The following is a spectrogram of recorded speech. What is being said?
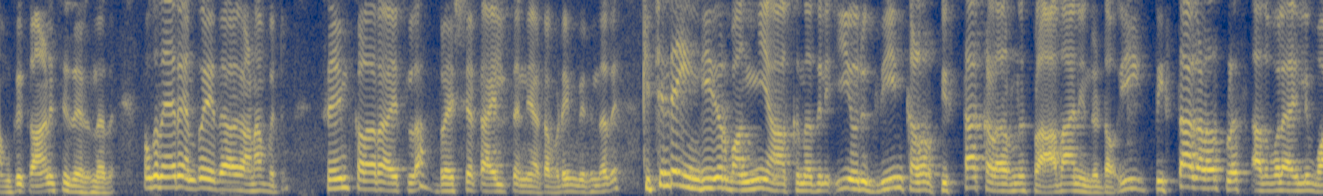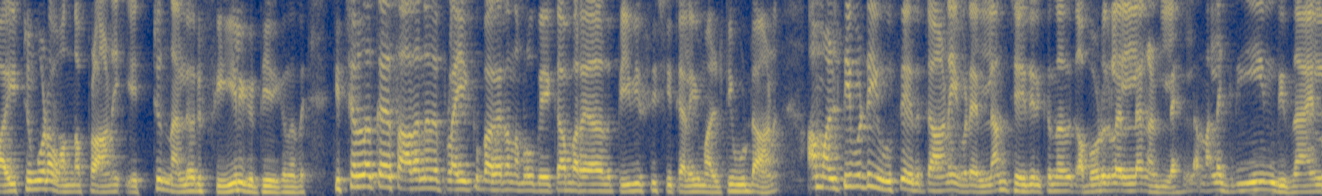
നമുക്ക് കാണിച്ചു തരുന്നത്. നമുക്ക് നേരെ എന്റർ ചെയ്താൽ കാണാൻ പറ്റും. സെയിം കളർ ആയിട്ടുള്ള ബ്രഷ് ടൈൽസ് തന്നെയാണ് അവിടെയും വരുന്നത്. കിച്ചന്റെ ഇന്റീരിയർ ഭംഗിയാക്കുന്നതിൽ ഈ ഒരു ഗ്രീൻ കളർ പിസ്ത കളറിന് പ്രാധാന്യമുണ്ട് കേട്ടോ ഈ പിസ്ത കളർ പ്ലസ് അതുപോലെ അതിൽ വൈറ്റും കൂടെ വന്നപ്പോഴാണ് ഏറ്റവും നല്ലൊരു ഫീൽ കിട്ടിയിരിക്കുന്നത്. കിച്ചണിലൊക്കെ സാധാരണ പ്ലൈക്ക് പകരം നമ്മൾ ഉപയോഗിക്കാൻ പറയാറ് പി വി സി ഷീറ്റ് അല്ലെങ്കിൽ മൾട്ടിവുഡ് ആണ്. ആ മൾട്ടിവുഡ് യൂസ് ചെയ്തിട്ടാണ് ഇവിടെ എല്ലാം ചെയ്തിരിക്കുന്നത്. കബോർഡുകളെല്ലാം കണ്ടില്ലേ? എല്ലാം നല്ല ഗ്രീൻ ഡിസൈനിൽ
